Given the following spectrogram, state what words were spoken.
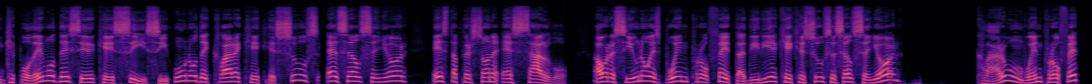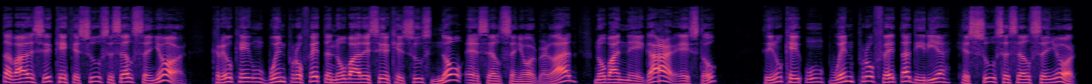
en que podemos decir que sí, si uno declara que Jesús es el Señor, esta persona es salvo. Ahora, si uno es buen profeta, ¿diría que Jesús es el Señor? Claro, un buen profeta va a decir que Jesús es el Señor. Creo que un buen profeta no va a decir Jesús no es el Señor, ¿verdad? No va a negar esto, sino que un buen profeta diría Jesús es el Señor.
